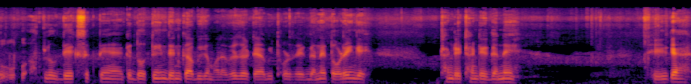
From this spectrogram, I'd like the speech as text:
तो आप लोग देख सकते हैं कि दो तीन दिन का अभी हमारा विज़िट है। अभी थोड़े से गन्ने तोड़ेंगे। ठंडे ठंडे गन्ने। ठीक है।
